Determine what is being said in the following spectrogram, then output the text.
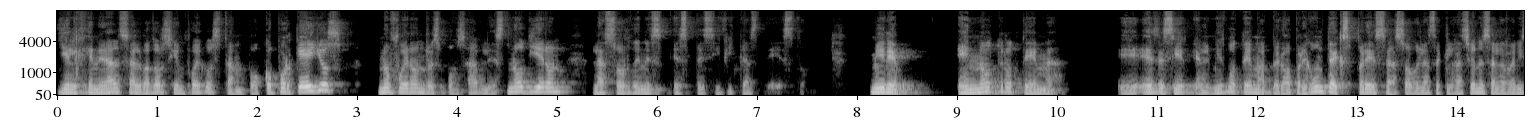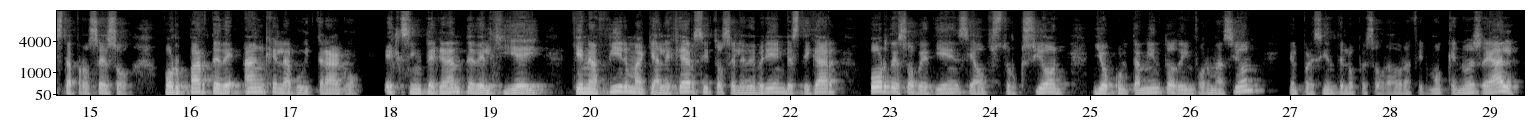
y el general Salvador Cienfuegos tampoco, porque ellos no fueron responsables, no dieron las órdenes específicas de esto. Mire, en otro tema, eh, es decir, en el mismo tema, pero a pregunta expresa sobre las declaraciones a la revista Proceso por parte de Ángela Buitrago, exintegrante del GIEI, quien afirma que al ejército se le debería investigar por desobediencia, obstrucción y ocultamiento de información, el presidente López Obrador afirmó que no es real,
